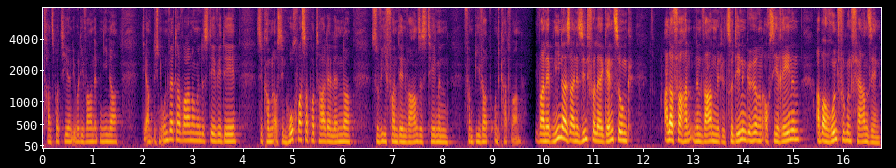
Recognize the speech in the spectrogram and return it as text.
transportieren über die Warn-App Nina die amtlichen Unwetterwarnungen des DWD. Sie kommen aus dem Hochwasserportal der Länder sowie von den Warnsystemen von BIWAP und Katwarn. Die Warn-App Nina ist eine sinnvolle Ergänzung aller vorhandenen Warnmittel. Zu denen gehören auch Sirenen, aber auch Rundfunk und Fernsehen.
